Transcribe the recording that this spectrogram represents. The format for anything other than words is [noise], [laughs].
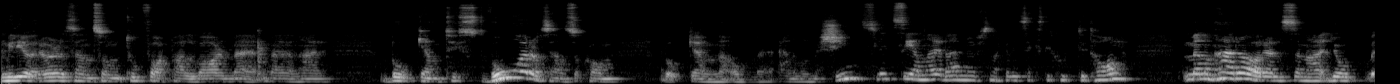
miljörörelsen som tog fart på allvar med, med den här boken Tyst vår och sen så kom boken om Animal Machines lite senare, där nu snackar vi 60-70-tal. Men de här rörelserna,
